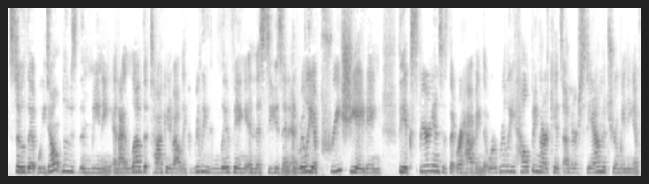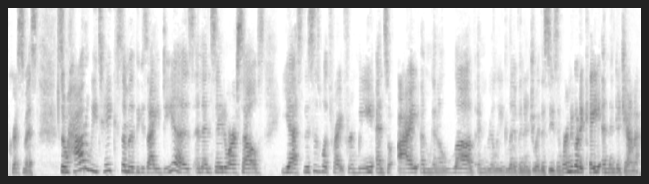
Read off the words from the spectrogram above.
so that we don't lose the meaning. And I love that talking about like really living in the season and really appreciating the experiences that we're having, that we're really helping our kids understand the true meaning of Christmas. So how do we take some of these ideas and then say to ourselves, yes, this is what's right for me, and so I am going to love and really live and enjoy the season. We're going to go to Kate and then to Jana.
